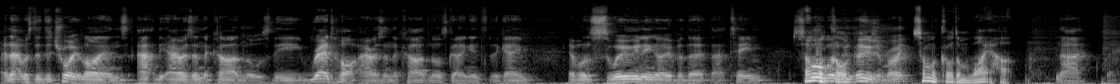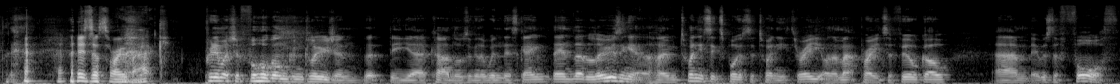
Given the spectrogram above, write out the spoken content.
and that was the Detroit Lions at the Arizona Cardinals, the red hot Arizona Cardinals going into the game. Everyone's swooning over the, that team. Someone Foregone called conclusion, right? someone called them White Hot. No. it's a throwback. Pretty much a foregone conclusion that the uh, Cardinals are going to win this game. They ended up losing it at home, 26 points to 23 on a Matt Prater field goal. Um, it was the fourth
